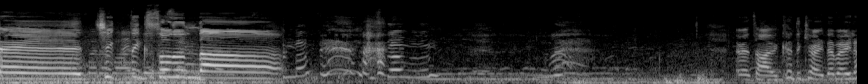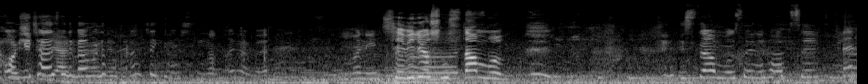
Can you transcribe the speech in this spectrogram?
Evet, çıktık sonunda. İstanbul'un. Evet abi Kadıköy'de böyle hoş bir Geçen yer. sene ben burada fotoğraf çekilmiştim lan. Aga be. Manita. Seviliyorsun İstanbul. İstanbul seni hapsetmiyor.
